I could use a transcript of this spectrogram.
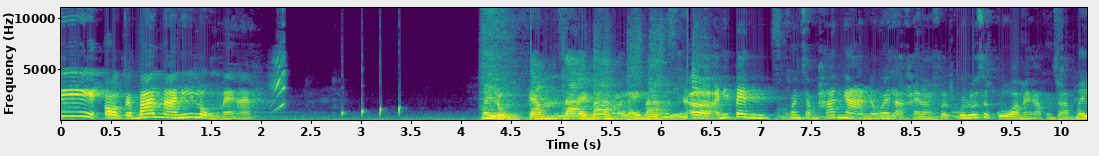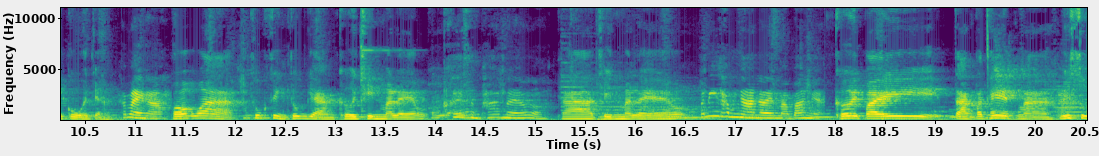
นี่ออกจากบ้านมานี่หลงไหมคะ ไม่หลงจำได้บ้างอะไรบ้างเนี่ยเอออันนี้เป็นคนสัมภาษณ์งานนะเวลาใครมาฝึกคุณรู้สึกกลัวไหมคะคุณซับไม่กลัวจ้ะทำไมคะเพราะว่าทุกสิ่งทุกอย่างเคยชินมาแล้วเคยสัมภาษณ์มาแล้วเหรอจ้าชินมาแล้วแล้วนี่ทำงานอะไรมาบ้างเนี่ย เคยไปต่างประเทศมามิสซู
